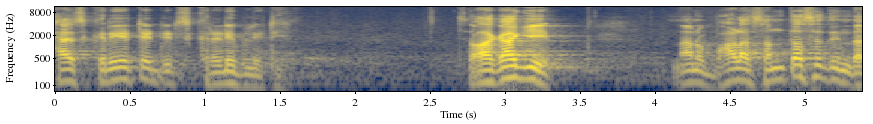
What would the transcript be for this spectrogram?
has created its credibility so ಹಾಗಾಗಿ ನಾನು ಬಹಳ ಸಂತಸದಿಂದ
